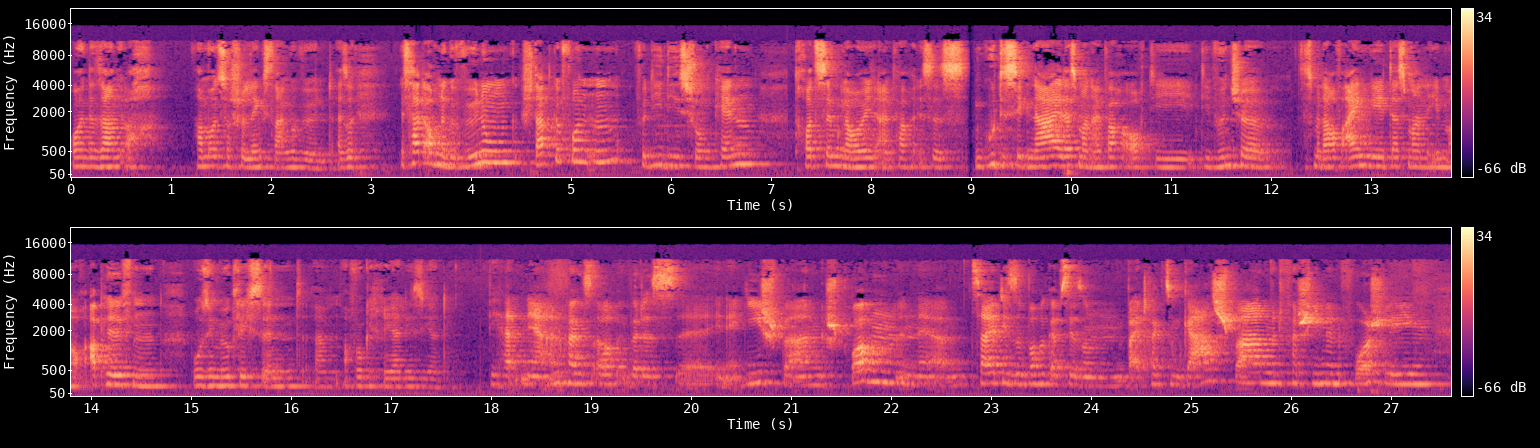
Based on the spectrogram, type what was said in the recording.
Und dann sagen, ach, haben wir uns doch schon längst dran gewöhnt. Also es hat auch eine Gewöhnung stattgefunden, für die, die es schon kennen. Trotzdem glaube ich einfach, ist es ein gutes Signal, dass man einfach auch die, die Wünsche, dass man darauf eingeht, dass man eben auch Abhilfen, wo sie möglich sind, ähm, auch wirklich realisiert. Wir hatten ja anfangs auch über das äh, Energiesparen gesprochen. In der Zeit diese Woche gab es ja so einen Beitrag zum Gassparen mit verschiedenen Vorschlägen.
